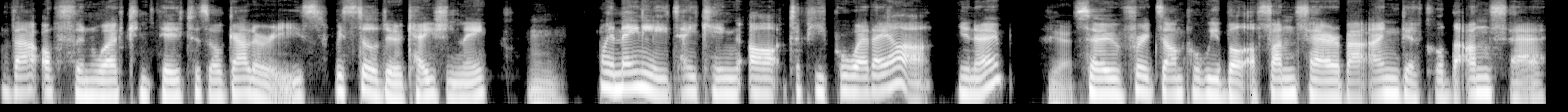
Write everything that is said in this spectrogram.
that often work in theatres or galleries, we still do occasionally. Mm. We're mainly taking art to people where they are, you know? Yeah. So, for example, we built a fun fair about anger called The Unfair,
